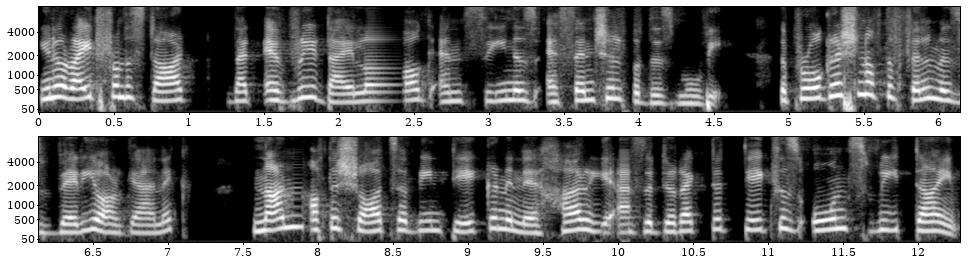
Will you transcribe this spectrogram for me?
You know, right from the start, that every dialogue and scene is essential for this movie. The progression of the film is very organic. None of the shots have been taken in a hurry as the director takes his own sweet time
